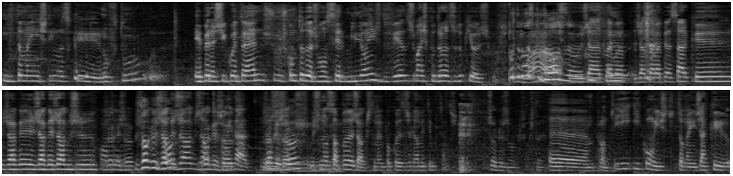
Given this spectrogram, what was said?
e também estima-se que no futuro, em apenas 50 anos, os computadores vão ser milhões de vezes mais poderosos do que hoje. Uau, poderosa. Tu já estava, já estava a pensar que joga, joga jogos eh, com Joga jogos. Joga joga jogos. jogos de alta Joga jogos. qualidade. Joga jogos. jogos. Mas não só para jogos, também para coisas realmente importantes. Joga jogos. Gostei. Ah, pronto, e, e com isto também, já que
